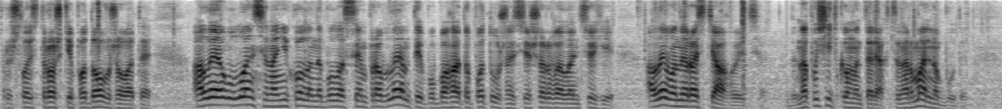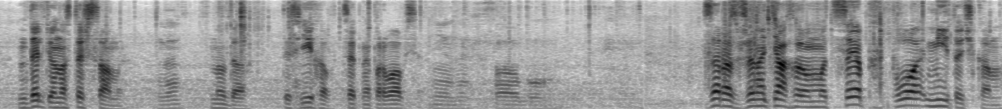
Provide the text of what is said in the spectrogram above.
Прийшлось трошки подовжувати. Але у Лонсіна ніколи не було з цим проблем, типу багато потужності шарве ланцюги, але вони розтягуються. Напишіть в коментарях, це нормально буде. На дельті у нас те ж саме. Да? Ну так. Да. Ти ж їхав, цеп не порвався. Ні, не, слава Богу. Зараз вже натягуємо цеп по міточкам.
